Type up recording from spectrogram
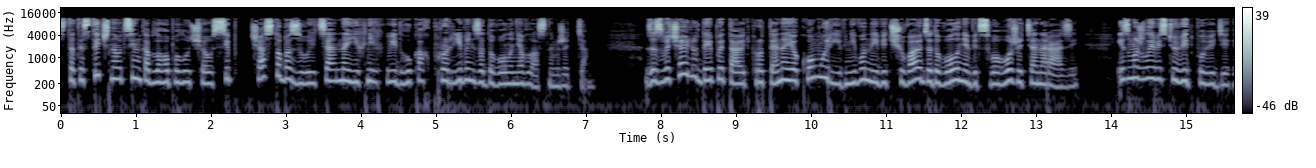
Статистична оцінка благополуччя осіб часто базується на їхніх відгуках про рівень задоволення власним життям. Зазвичай людей питають про те, на якому рівні вони відчувають задоволення від свого життя наразі із можливістю відповіді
